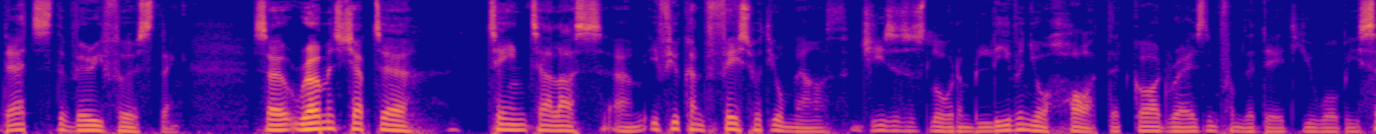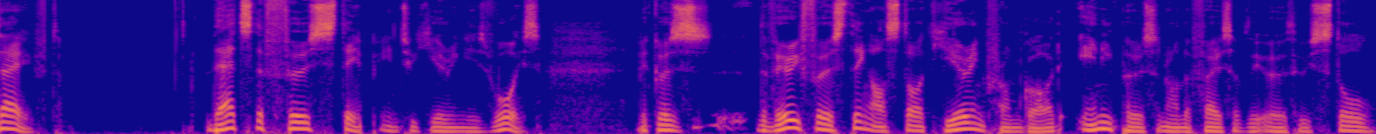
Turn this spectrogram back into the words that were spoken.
that's the very first thing. So Romans chapter 10 tell us um, if you confess with your mouth Jesus is Lord and believe in your heart that God raised him from the dead, you will be saved. That's the first step into hearing his voice. Because the very first thing I'll start hearing from God, any person on the face of the earth who's still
